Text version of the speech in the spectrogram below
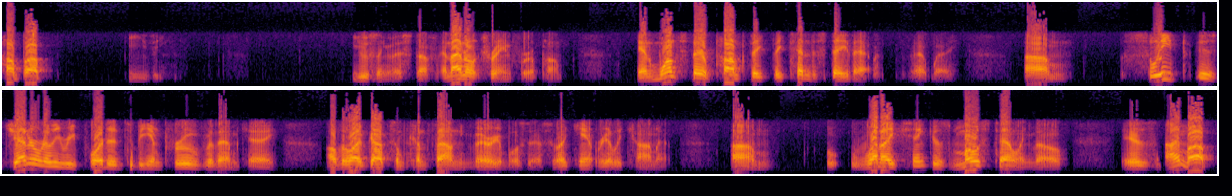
pump up easy using this stuff, and I don't train for a pump. And once they're pumped, they, they tend to stay that that way. Um, sleep is generally reported to be improved with MK, although I've got some confounding variables there, so I can't really comment. Um, what I think is most telling, though, is I'm up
